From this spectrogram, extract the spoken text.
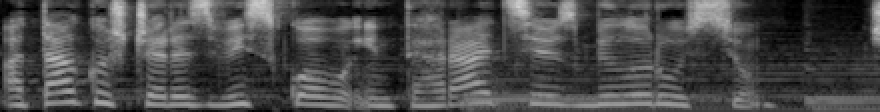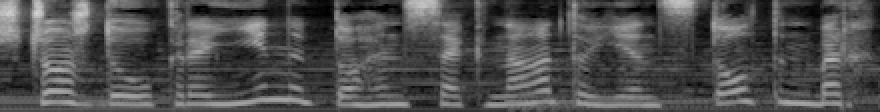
а також через військову інтеграцію з Білоруссю. Що ж до України, то генсек НАТО Єнс Столтенберг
